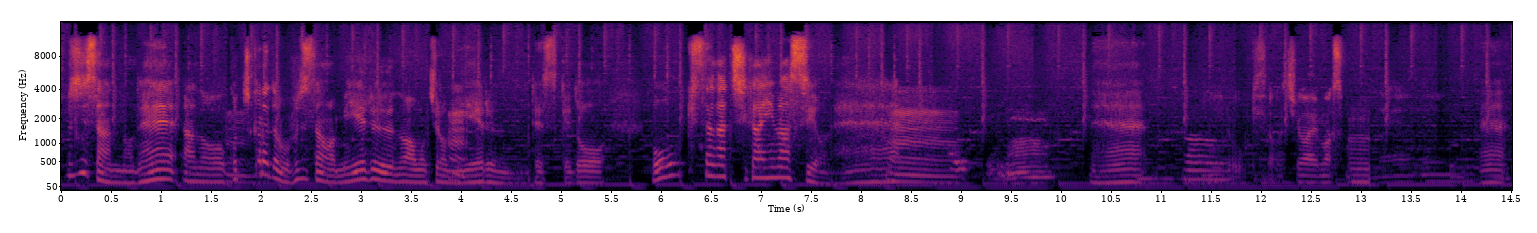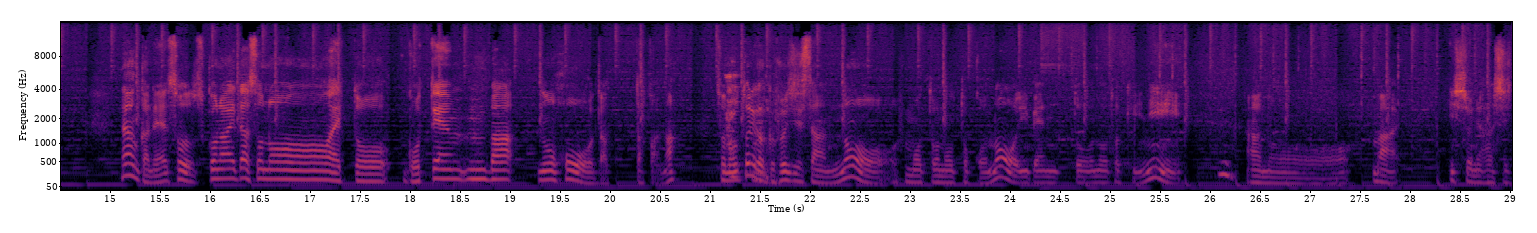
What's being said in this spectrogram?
富士山のねあの、うんこっちからでも富士山は見えるのはもちろん見えるんですけど、大きさが違いますようね。ん。大きさが違いますもんね。ねなんかねそうこの間そのえっと御殿場の方だったかなその、はい。とにかく富士山の麓のとこのイベントの時に、うん。あのまあ一緒に走っ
